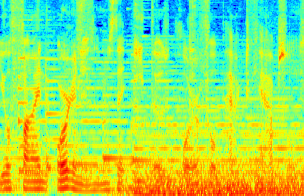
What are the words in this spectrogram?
you'll find organisms that eat those chlorophyll packed capsules.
